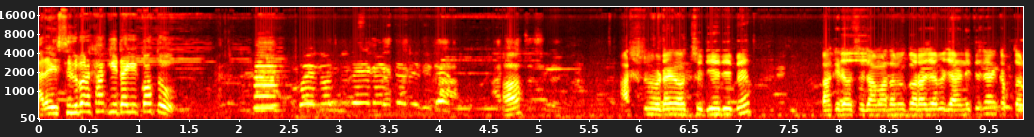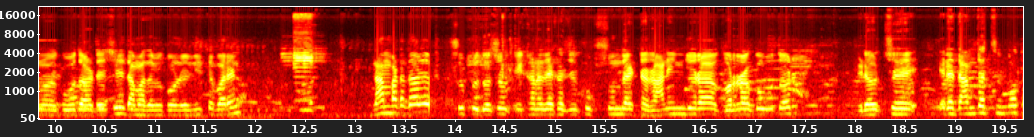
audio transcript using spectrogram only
আর, এই সিলভার খাকি, এটা কি কত? হ্যাঁ? আটশো টাকা হচ্ছে দিয়ে দেবে। বাকিটা হচ্ছে দামাদামি করা যাবে। যারা নিতে চান কাপ্তান কবুতর হাটে এসে দামাদামি করে নিতে পারেন। নাম্বারটা দেওয়া সুপ্রিয় দর্শক, এখানে দেখা যাচ্ছে খুব সুন্দর একটা রানিং জোড়া গররা কবুতর। এটা হচ্ছে এটা দাম চাচ্ছেন কত?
